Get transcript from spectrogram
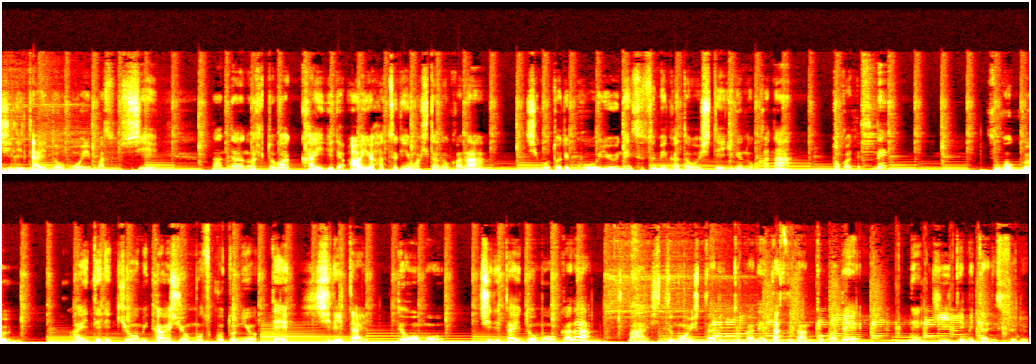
知りたいと思いますし、なんであの人は会議でああいう発言をしたのかな、仕事でこういうね、進め方をしているのかな、とかですね。すごく相手に興味関心を持つことによって知りたいって思う。知りたいと思うから、まあ、質問したりとかね、雑談とかで、ね、聞いてみたりする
